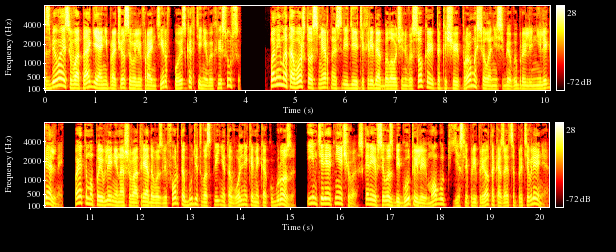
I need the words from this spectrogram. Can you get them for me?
Сбиваясь в атаге, они прочесывали фронтир в поисках теневых ресурсов. Помимо того, что смертность среди этих ребят была очень высокой, так еще и промысел они себе выбрали нелегальный. Поэтому появление нашего отряда возле форта будет воспринято вольниками как угроза. Им терять нечего, скорее всего сбегут или могут, если припрет, оказать сопротивление.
